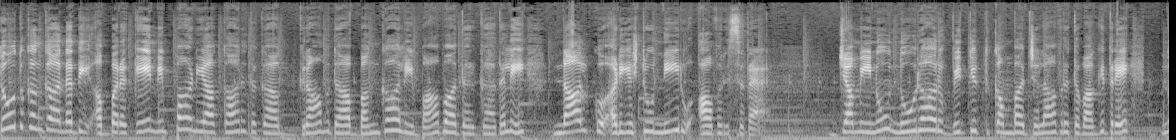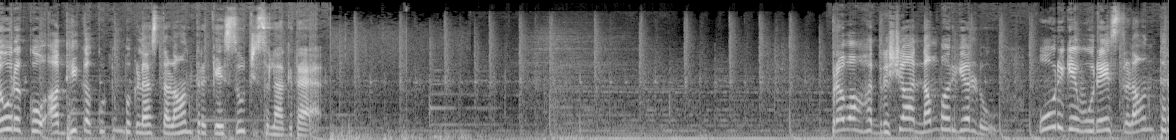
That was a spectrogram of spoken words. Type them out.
ದೂದ್ಗಂಗಾ ನದಿ ಅಬ್ಬರಕ್ಕೆ ನಿಪ್ಪಾಣಿಯ ಕಾರದಕ ಗ್ರಾಮದ ಬಂಗಾಲಿ ಬಾಬಾ ದರ್ಗಾದಲ್ಲಿ ನಾಲ್ಕು ಅಡಿಯಷ್ಟು ನೀರು ಆವರಿಸಿದೆ. ಜಮೀನು ನೂರಾರು ವಿದ್ಯುತ್ ಕಂಬ ಜಲಾವೃತವಾಗಿದ್ರೆ ನೂರಕ್ಕೂ ಅಧಿಕ ಕುಟುಂಬಗಳ ಸ್ಥಳಾಂತರಕ್ಕೆ ಸೂಚಿಸಲಾಗಿದೆ. ಪ್ರವಾಹ ದೃಶ್ಯ ನಂಬರ್ ಎರಡು. ಊರಿಗೆ ಊರೇ ಸ್ಥಳಾಂತರ.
